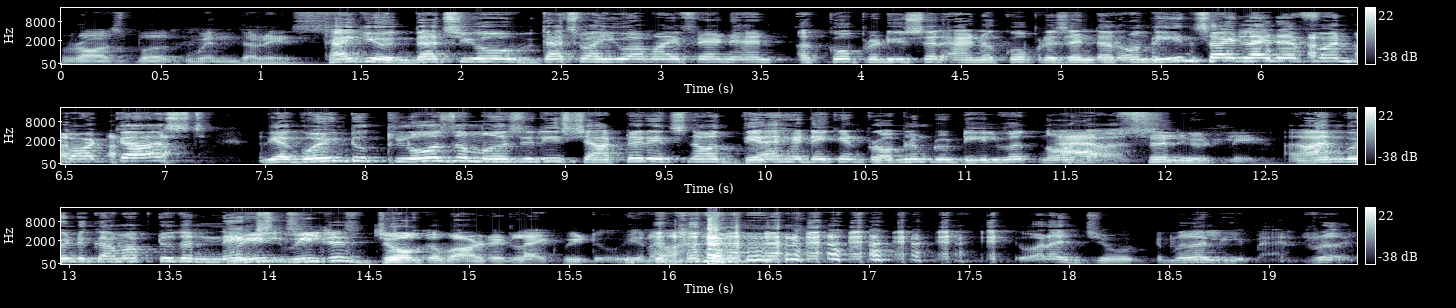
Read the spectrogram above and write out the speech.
Rosberg win the race. Thank you. That's your. That's why you are my friend and a co-producer and a co-presenter on the Inside Line F1 podcast. We are going to close the Mercedes chapter. It's now their headache and problem to deal with, not us. Absolutely. ours. I'm going to come up to the next. We'll, we'll just joke about it like we do, you know. what a joke, really, man, really.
